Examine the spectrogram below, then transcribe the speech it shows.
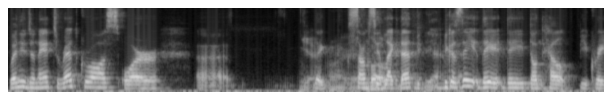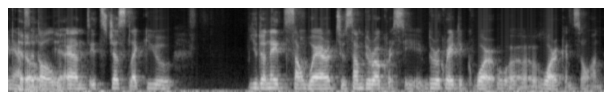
when you donate to Red Cross or uh, yeah, like uh, something like that be yeah, because yeah. they they they don't help Ukrainians at all, at all. and it's just like you you donate somewhere to some bureaucracy, bureaucratic wor- uh, work, and so on.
